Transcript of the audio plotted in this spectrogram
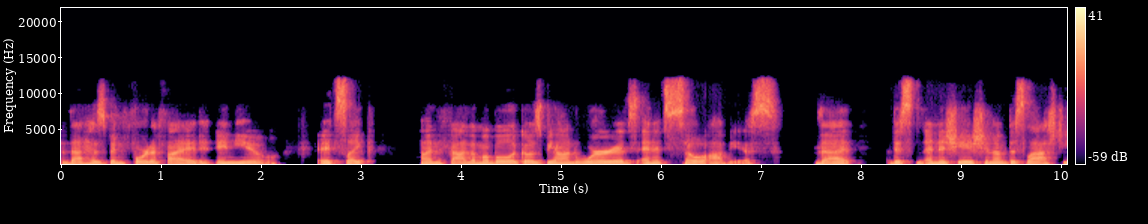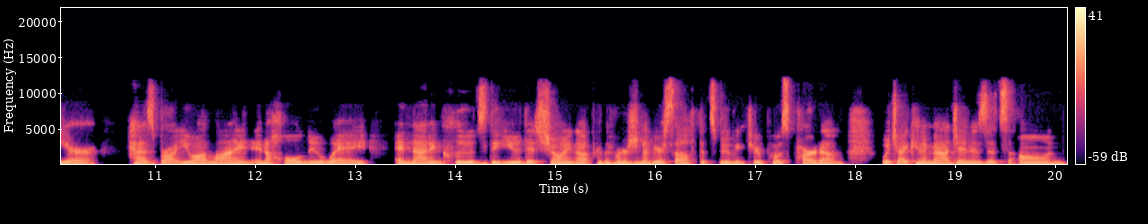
that has been fortified in you. It's like unfathomable, it goes beyond words, and it's so obvious that this initiation of this last year has brought you online in a whole new way. And that includes the you that's showing up for the version of yourself that's moving through postpartum, which I can imagine is its own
